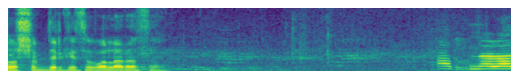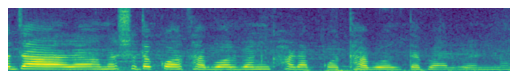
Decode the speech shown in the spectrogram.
দর্শকদের কিছু বলার আছে? আপনারা যারা আমার সাথে কথা বলবেন খারাপ কথা বলতে পারবেন না।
